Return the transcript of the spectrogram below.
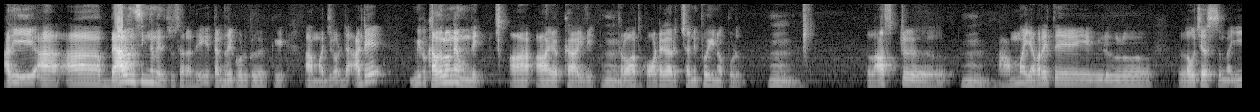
అది ఆ- బ్యాలెన్సింగ్ అనేది చూసారు అది? తండ్రి కొడుకులకి ఆ మధ్యలో. అంటే మీకు కథలోనే ఉంది. ఆ యొక్క ఇది. తర్వాత కోటగారు చనిపోయినప్పుడు లాస్ట్ ఆ అమ్మ ఎవరైతే వీడు లవ్ చేస్తున్న ఈ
